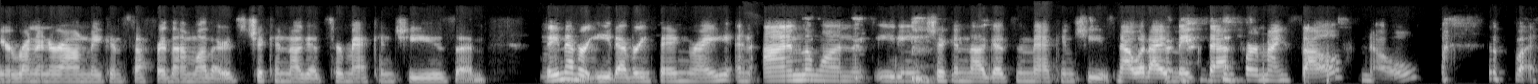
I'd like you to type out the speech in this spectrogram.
You're running around making stuff for them, whether it's chicken nuggets or mac and cheese, and they never mm-hmm. eat everything, right? And I'm the one that's eating chicken nuggets and mac and cheese. Now, would I make that for myself? No, but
